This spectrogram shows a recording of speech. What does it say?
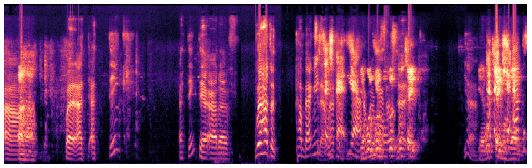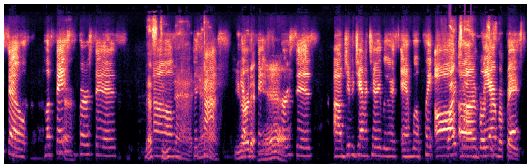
Uh-huh. But I I think I think they're out of. We'll have to come back to that. We'll research have to- that. Yeah. Yeah, we'll, yeah. we'll, we'll, we'll take, Yeah, yeah, we'll That may be an that. episode. LaFace Yeah. versus let's Um, do that. the Yes, you yeah, heard it. LaFace Yeah. versus um, Jimmy Jam and Terry Lewis, and we'll play all Flyte Tyme of versus their LaFace. best.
